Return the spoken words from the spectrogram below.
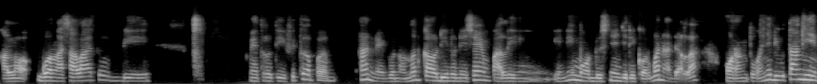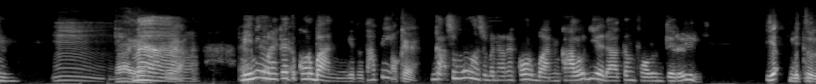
kalau gua nggak salah itu di Metro TV itu apa aneh gue nonton kalau di Indonesia yang paling ini modusnya jadi korban adalah orang tuanya diutangin Hmm. Ah, iya. nah Iya. meaning Oke, mereka oke. itu korban gitu tapi Oke. nggak semua sebenarnya korban kalau dia datang voluntarily Iya, Gitu. betul.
